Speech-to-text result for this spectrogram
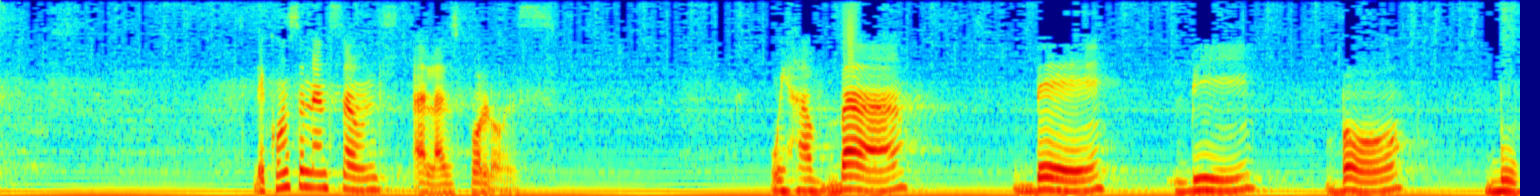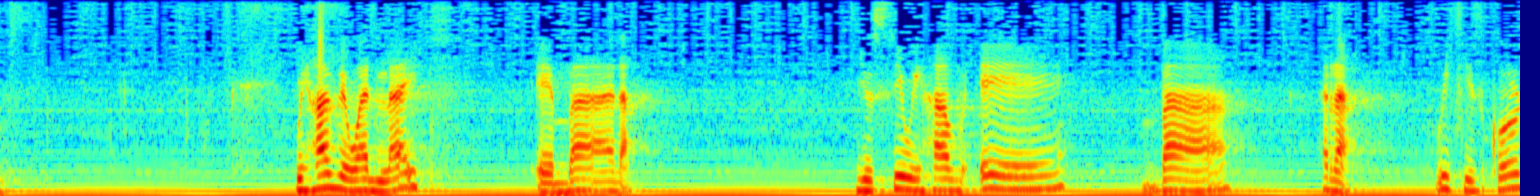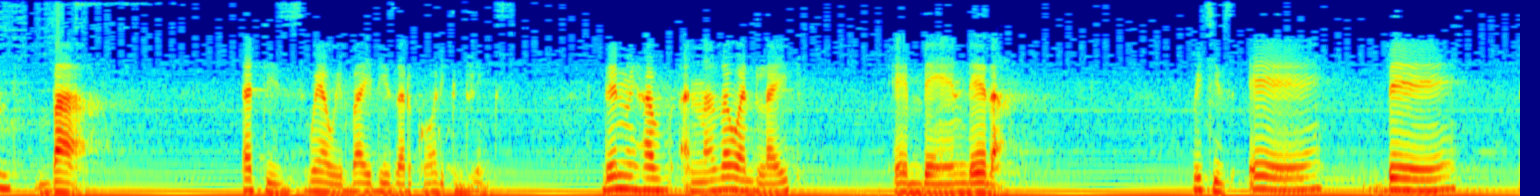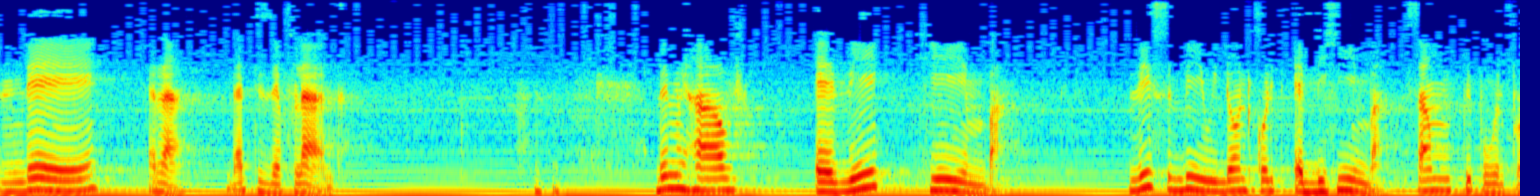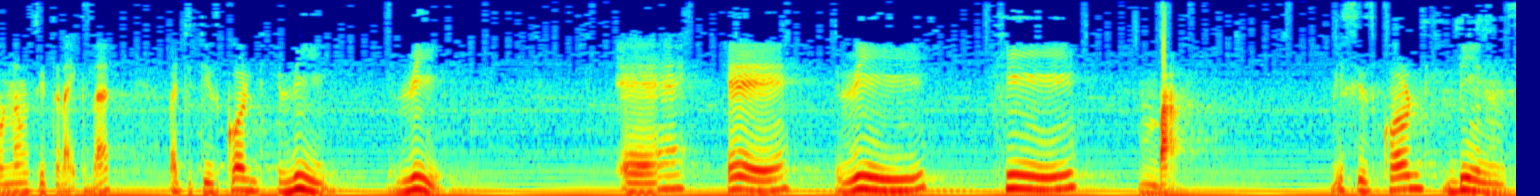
the consonant sounds are as follows we have ba, be, b bo boo we have a word like a bara you see we have a bara which is called bar that is where we buy these alcoholic drinks then we have another word like a bandera which is a bendera. That is a flag. Then we have a vihimba. This b we don't call it a bihimba some people will pronounce it like that but it is called v v a a v he ba this is called beans.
